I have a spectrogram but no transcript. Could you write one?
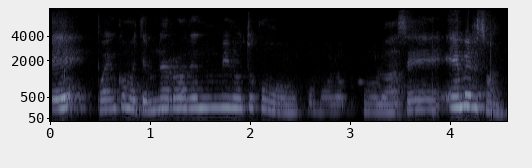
que pueden cometer un error en un minuto como, lo, hace Emerson.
